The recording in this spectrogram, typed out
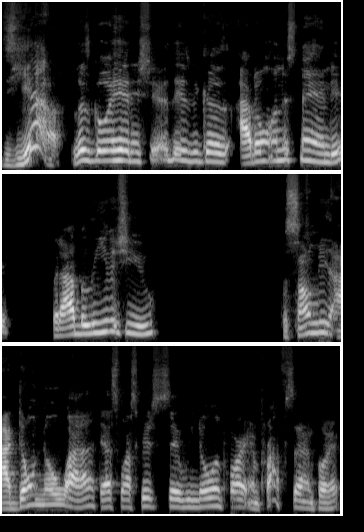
Yeah, let's go ahead and share this because I don't understand it, but I believe it's you. For some reason, I don't know why. That's why scripture said we know in part and prophesy in part.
